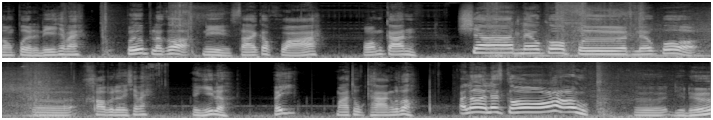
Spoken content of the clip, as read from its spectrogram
ลองเปิดอันนี้ใช่ไหม ปุ๊บแล้วก็นี่ซ้ายกับขวา พร้อมกัน ชาร์จแล้วก็เปิดแล้วก็เออเข้าไปเลยใช่ไหมอย่างนี้เหรอเฮ้ยมาถูกทางหรือเปล่าไปเลย let's go เออเดี๋ยวเนอะ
